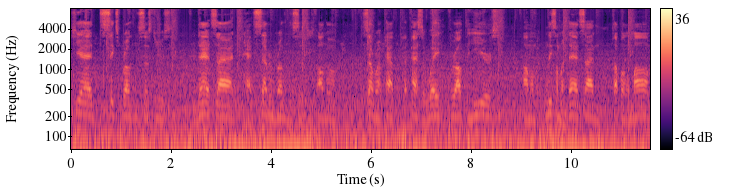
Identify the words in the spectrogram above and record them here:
she had six brothers and sisters. My dad's side had seven brothers and sisters, although several have passed away throughout the years. Um, at least on my dad's side, and a couple on my mom.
